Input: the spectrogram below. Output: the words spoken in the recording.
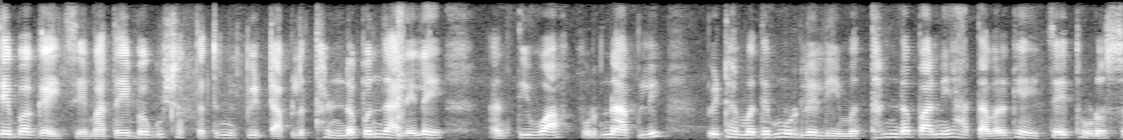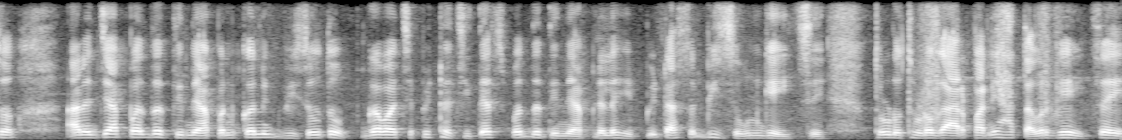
ते बघायचं आहे मग आता हे बघू शकता तुम्ही पीठ आपलं थंड पण झालेलं आहे. आणि ती वाफ पूर्ण आपली पिठामध्ये मुरलेली आहे. मग थंड पाणी हातावर घ्यायचं आहे थोडंसं. आणि ज्या पद्धतीने आपण कणिक भिजवतो गव्हाच्या पिठाची त्याच पद्धतीने आपल्याला हे पीठ असं भिजवून घ्यायचं आहे थोडं थोडं गार पाणी हातावर घ्यायचं आहे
